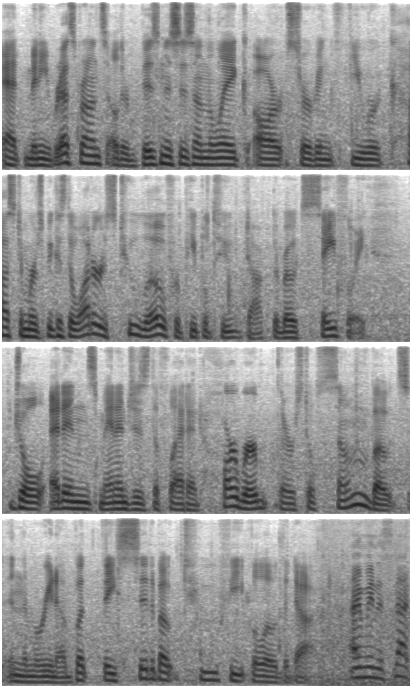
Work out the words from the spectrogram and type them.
At many restaurants, other businesses on the lake are serving fewer customers because the water is too low for people to dock their boats safely. Joel Edens manages the Flathead Harbor. There are still some boats in the marina, but they sit about two feet below the dock. I mean, it's not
